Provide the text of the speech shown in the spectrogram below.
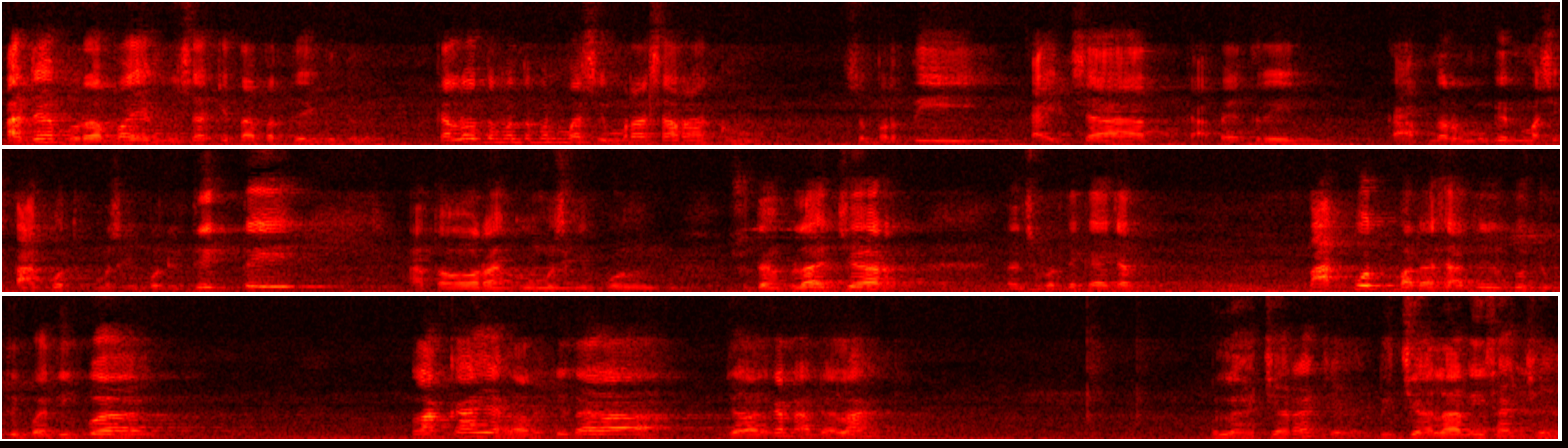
ada beberapa yang bisa kita petik gitu loh. Kalau teman-teman masih merasa ragu seperti Kak Icat, Kak Patrick, Kak Abner mungkin masih takut meskipun didikte atau ragu meskipun sudah belajar dan seperti Kak Icat takut pada saat itu tiba-tiba langkah yang harus kita jalankan adalah belajar aja, dijalani saja.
